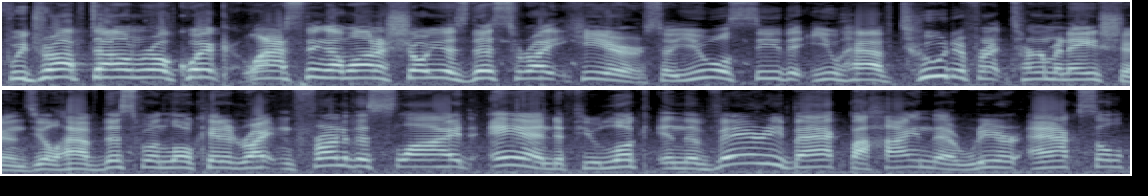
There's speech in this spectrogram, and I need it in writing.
If we drop down real quick, last thing I want to show you is this right here. So you will see that you have two different terminations. You'll have this one located right in front of the slide, and if you look in the very back behind the rear axle,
